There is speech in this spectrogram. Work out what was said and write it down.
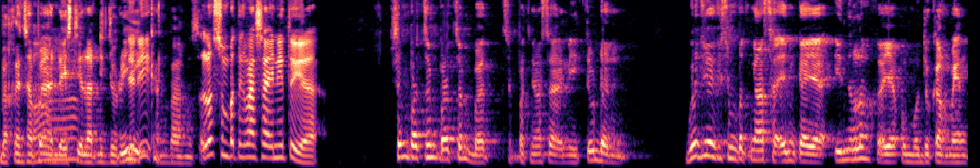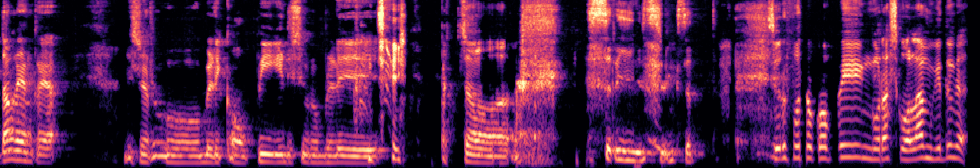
bahkan sampai ada Oh, istilah tidur jadi ikan bang. Lo sempet ngerasain itu ya? Sempat sempat sempat sempat ngerasain itu dan gue juga sempat ngerasain kayak ini loh kayak pembentukan mental yang kayak disuruh beli kopi, disuruh beli pecel serius. Suruh fotokopi nguras kolam gitu nggak?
